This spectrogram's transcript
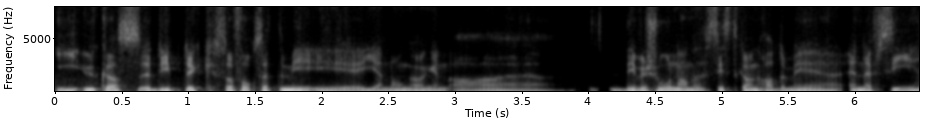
I ukas dypdykk så fortsetter vi i gjennomgangen av eh, divisjonene. Sist gang hadde vi NFC,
